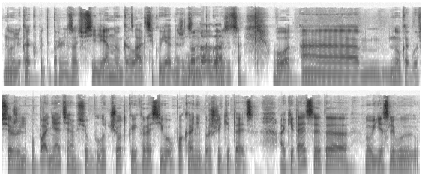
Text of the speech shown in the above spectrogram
ну, или как это правильно назвать, вселенную, галактику, я даже не ну, знаю, да, как да. выразиться. Вот. А, ну, как бы все жили по понятиям, все было четко и красиво, пока не пришли китайцы. А китайцы это, ну, если вы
